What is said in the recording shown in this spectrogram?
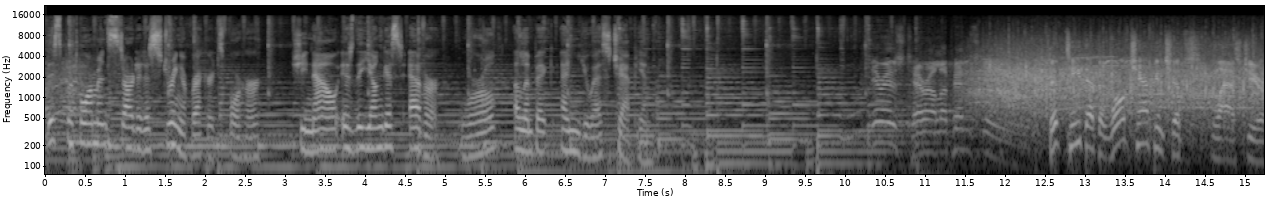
This performance started a string of records for her. She now is the youngest ever world, Olympic, and U.S. champion. Here is Tara Lipinski. 15th at the World Championships last year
